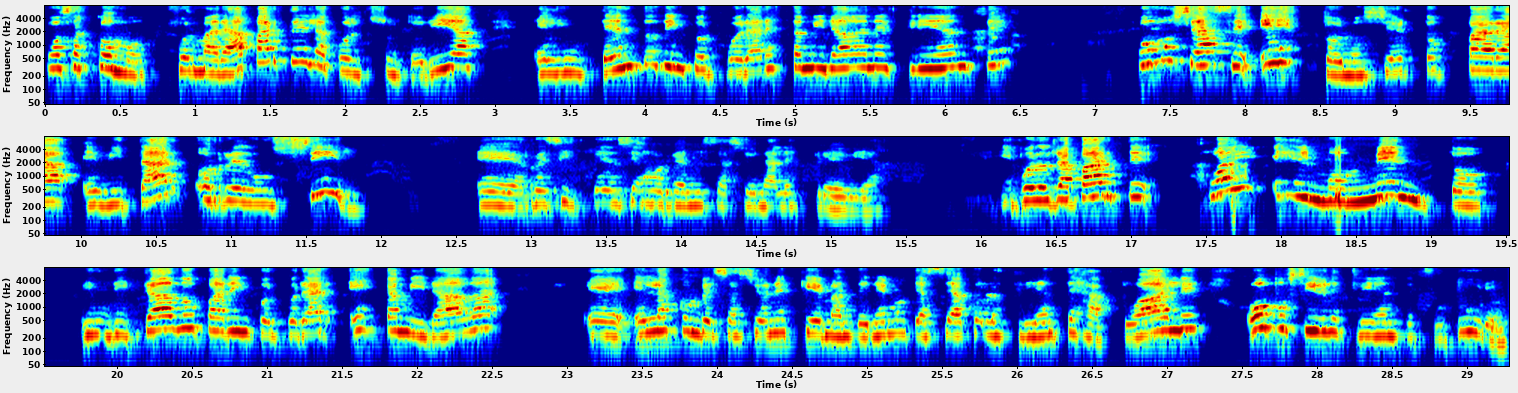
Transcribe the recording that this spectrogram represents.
cosas como, ¿formará parte de la consultoría el intento de incorporar esta mirada en el cliente? ¿Cómo se hace esto, no es cierto, para evitar o reducir eh, resistencias organizacionales previas? Y por otra parte, ¿cuál es el momento indicado para incorporar esta mirada eh, en las conversaciones que mantenemos, ya sea con los clientes actuales o posibles clientes futuros?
